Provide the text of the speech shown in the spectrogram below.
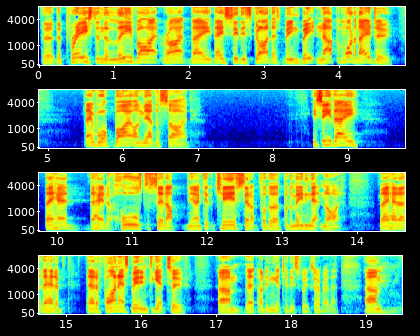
the, the priest and the Levite, right? They, they see this guy that's been beaten up, and what do they do? They walk by on the other side. You see, they, they, had, they had halls to set up, you know, get the chairs set up for the, for the meeting that night. They had a, they had a, they had a finance meeting to get to um, that I didn't get to this week, sorry about that. Um,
